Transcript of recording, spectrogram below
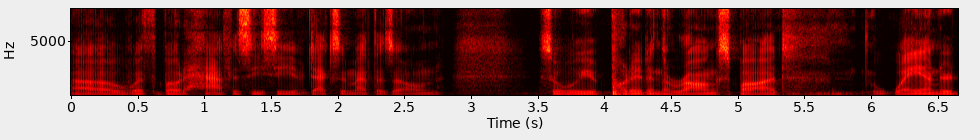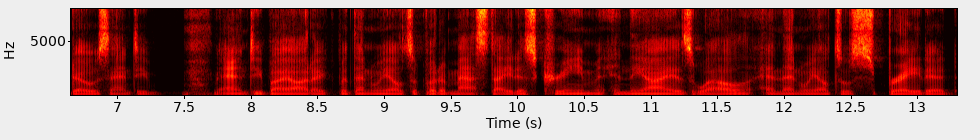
uh, with about half a cc of dexamethasone. So we put it in the wrong spot way underdose anti antibiotic, but then we also put a mastitis cream in the eye as well, and then we also sprayed it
